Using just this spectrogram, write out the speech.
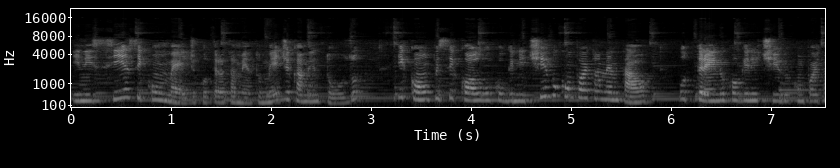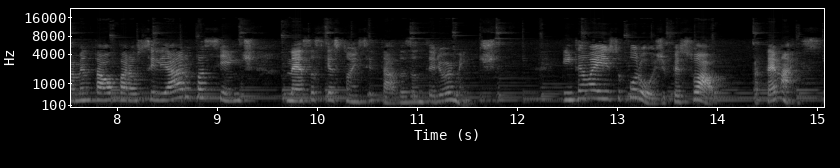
inicia-se com o médico o tratamento medicamentoso e com o psicólogo cognitivo-comportamental o treino cognitivo e comportamental para auxiliar o paciente nessas questões citadas anteriormente. Então é isso por hoje, pessoal. Até mais!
